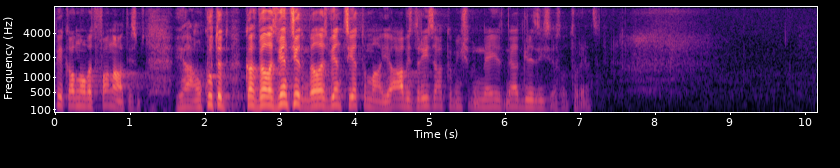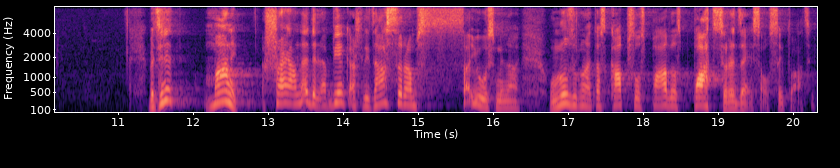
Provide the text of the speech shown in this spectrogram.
pie kā noved fanātisms. Jā, un ko tad, kad vēl aizvien cietumā, vēl aizvien cietumā, jā, visdrīzāk, ka viņš ne, neatgriezīsies no turienes. Bet, ziniet, mani šajā nedēļā vienkārši līdz asarām sajūsmināja un uzrunāja tas kapsulas Pāvils pats redzēja savu situāciju.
